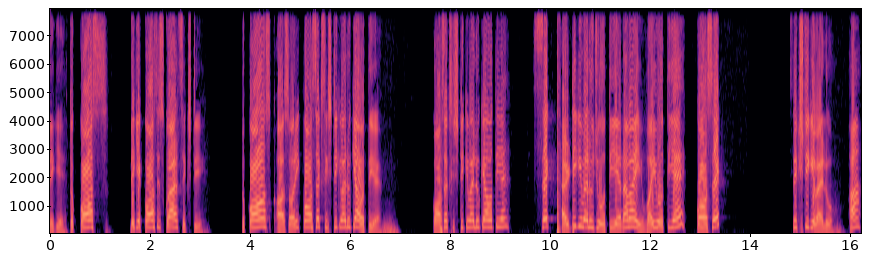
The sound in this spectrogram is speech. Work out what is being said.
देखिए तो कॉस देखिए कॉस स्क्वायर सिक्सटी। तो कॉस सॉरी कॉसेक सिक्सटी की वैल्यू क्या होती है? कॉसेक सिक्सटी की वैल्यू क्या होती है? सेक थर्टी की वैल्यू जो होती है ना भाई, वही होती है कॉसेक सिक्सटी की वैल्यू। हाँ?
